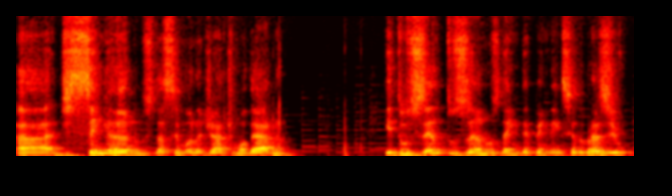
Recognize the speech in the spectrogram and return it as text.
uh, de 100 anos da Semana de Arte Moderna e 200 anos da independência do Brasil.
